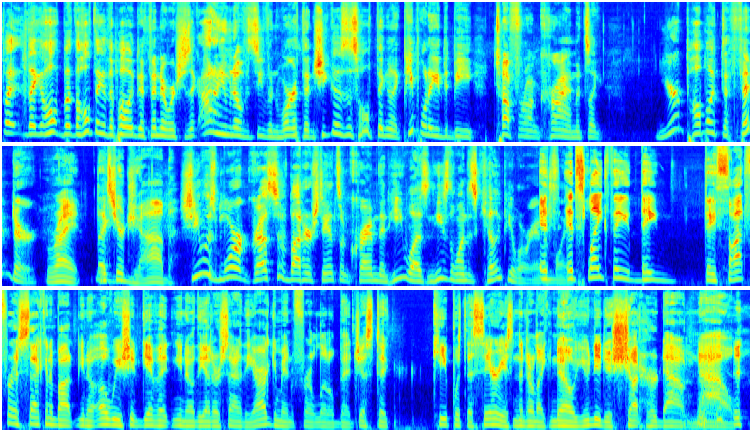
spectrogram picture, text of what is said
But like the whole, but the whole thing of the public defender, where she's like, I don't even know if it's even worth it. She goes this whole thing like people need to be tougher on crime. It's like you're a public defender. Right, that's your job. She was more aggressive about her stance on crime than he was, and he's the one that's killing people It's it's like they they they thought for a second about you know oh we should give it you know the other side of the argument for a little bit just to keep with the series, and then they're like no you need to shut her down now.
